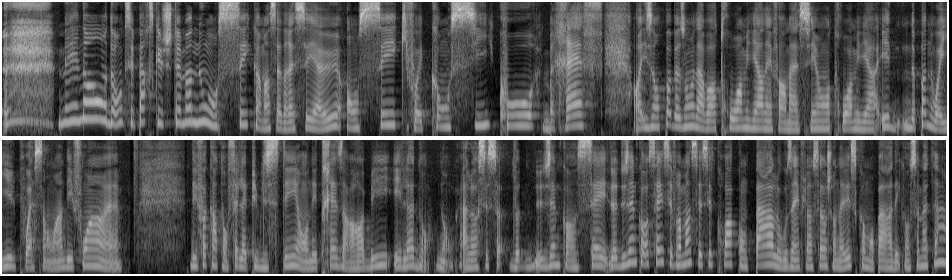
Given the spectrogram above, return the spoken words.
Mais non, donc c'est parce que justement, nous, on sait comment s'adresser à eux, on sait qu'il faut être concis, court, bref. Ils n'ont pas besoin d'avoir 3 milliards d'informations, 3 milliards, et ne pas noyer le poisson. Hein. Des fois, euh, des fois, quand on fait de la publicité, on est très enrobé, et là, donc, non. Alors, c'est ça. Votre deuxième conseil, le deuxième conseil, c'est vraiment cesser de croire qu'on parle aux influenceurs, aux journalistes comme on parle à des consommateurs.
